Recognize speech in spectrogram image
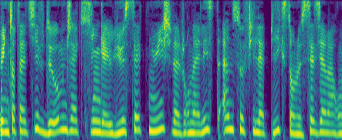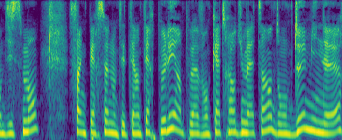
Une tentative de homejacking a eu lieu cette nuit chez la journaliste Anne-Sophie Lapix dans le 16e arrondissement. Cinq personnes ont été interpellées un peu avant 4 heures du matin, dont deux mineurs.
